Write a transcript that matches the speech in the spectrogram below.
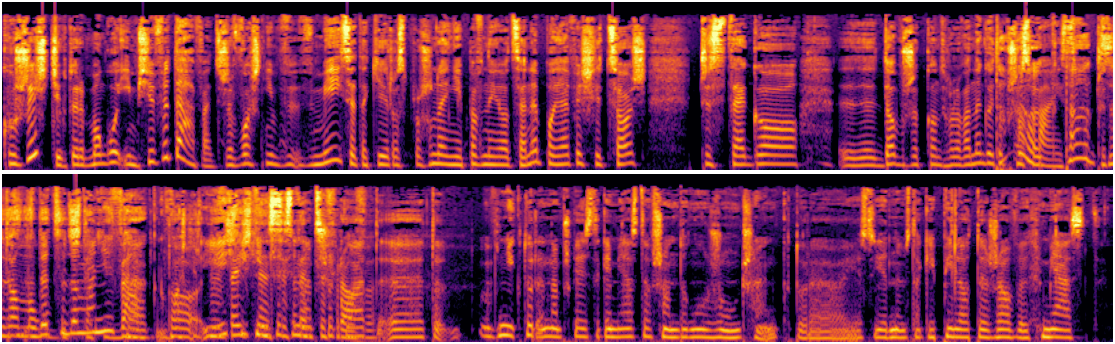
korzyści, które mogły im się wydawać, że właśnie w, w miejsce takiej rozproszonej, niepewnej oceny pojawia się coś czystego, y, dobrze kontrolowanego i to tak, przez państwo. Tak, Czy to zdecydowanie tak, bo jeśli ten system na przykład, y, to w niektórych, na przykład jest takie miasto w Shandongu, Zhongcheng, które jest jednym z takich pilotażowych miast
